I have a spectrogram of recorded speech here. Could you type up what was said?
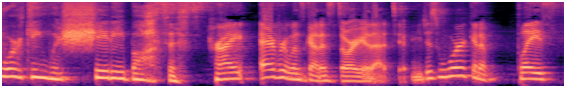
working with shitty bosses, right? Everyone's got a story of that too. You just work at a place,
